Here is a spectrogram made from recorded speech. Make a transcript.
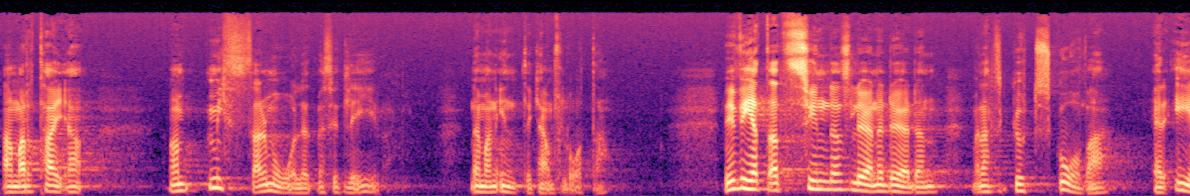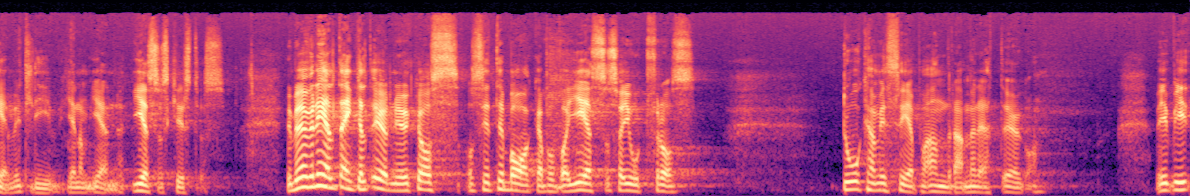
amartaia. Man missar målet med sitt liv när man inte kan förlåta. Vi vet att syndens lön är döden, men att Guds gåva är evigt liv genom Jesus Kristus. Vi behöver helt enkelt ödmjuka oss och se tillbaka på vad Jesus har gjort för oss. Då kan vi se på andra med rätt ögon. Vi, vi,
